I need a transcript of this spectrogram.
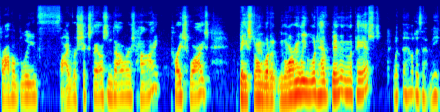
probably five or six thousand dollars high price wise, based on what it normally would have been in the past. What the hell does that mean?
